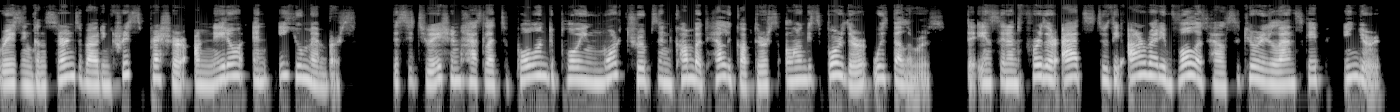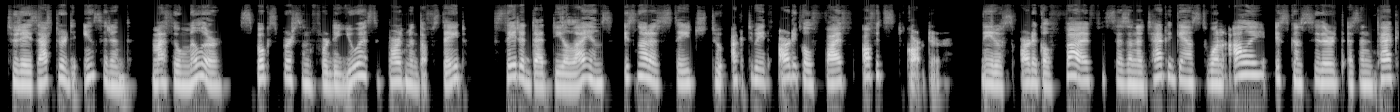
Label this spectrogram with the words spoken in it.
raising concerns about increased pressure on NATO and EU members. The situation has led to Poland deploying more troops and combat helicopters along its border with Belarus. The incident further adds to the already volatile security landscape in Europe. Two days after the incident, Matthew Miller, spokesperson for the US Department of State, stated that the alliance is not at stage to activate Article 5 of its charter. NATO's Article 5 says an attack against one ally is considered as an attack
